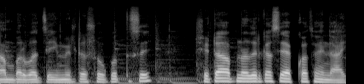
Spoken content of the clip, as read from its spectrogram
নাম্বার বা যে ইমেলটা শো করতেছে, সেটা আপনাদের কাছে এক কথায় নাই।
